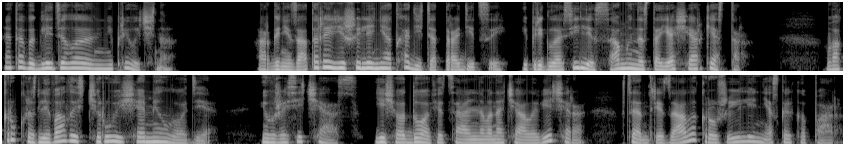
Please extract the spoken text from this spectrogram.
это выглядело непривычно. Организаторы решили не отходить от традиций и пригласили самый настоящий оркестр. Вокруг разливалась чарующая мелодия, и уже сейчас, еще до официального начала вечера, в центре зала кружили несколько пар.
